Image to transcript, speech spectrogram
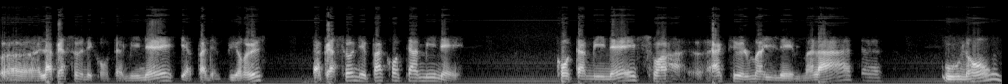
euh, la personne est contaminée. S'il n'y a pas de virus, la personne n'est pas contaminée. contaminé, soit actuellement il est malade ou non.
